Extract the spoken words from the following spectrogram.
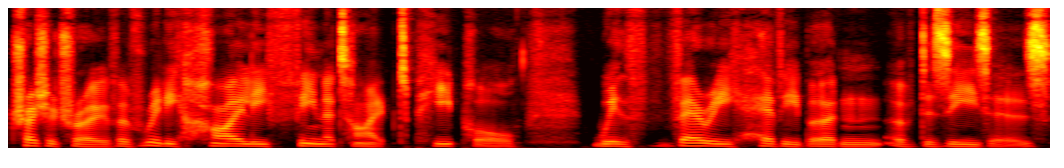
treasure trove of really highly phenotyped people with very heavy burden of diseases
